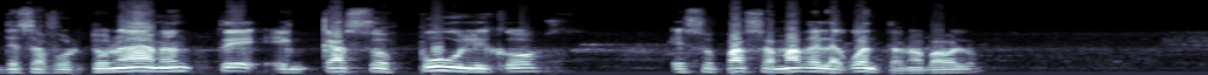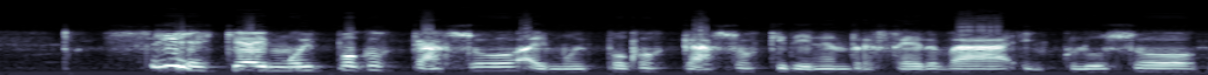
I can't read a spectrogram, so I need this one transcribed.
Desafortunadamente, en casos públicos, eso pasa más de la cuenta, ¿no, Pablo? Sí, es que hay muy pocos casos, hay muy pocos casos que tienen reserva incluso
